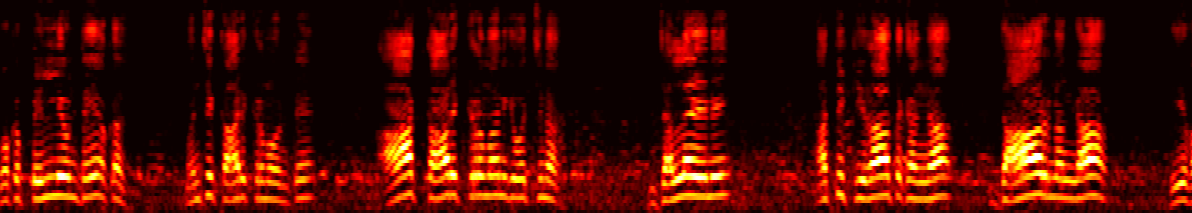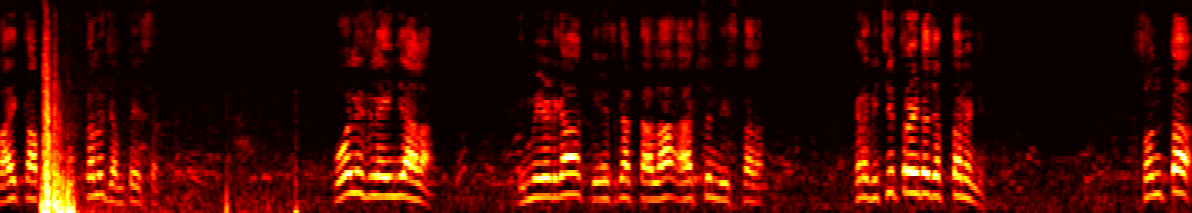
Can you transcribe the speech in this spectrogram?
ఒక పెళ్ళి ఉంటే ఒక మంచి కార్యక్రమం ఉంటే ఆ కార్యక్రమానికి వచ్చిన జల్లయ్యని అతి కిరాతకంగా దారుణంగా ఈ వైకాపా కుక్కలు చంపేశారు. పోలీసులు ఏం చేయాలా? ఇమ్మీడియట్గా కేసు కట్టాలా యాక్షన్ తీసుకోవాలా? ఇక్కడ విచిత్రం ఏంటో చెప్తానండి. సొంత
